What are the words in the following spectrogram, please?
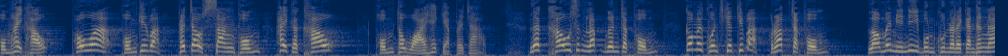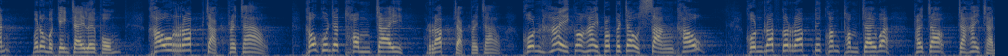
ผมให้เขา เพราะว่าผมคิดว่าพระเจ้าสั่งผมให้กับเขา ผมถวายให้แก่พระเจ้า และเขาซึ่งรับเงินจากผม ก็ไม่ควรคิดว่ารับจากผม เราไม่มีหนี้บุญคุณอะไรกันทั้งนั้นไม่ต้องมาเกรงใจเลยผม เขารับจากพระเจ้า เขาควรจะทอมใจรับจากพระเจ้า คนให้ก็ให้เพราะพระเจ้าสั่งเขา คนรับก็รับด้วยความทอมใจว่า ระเจ้าจะให้ฉัน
